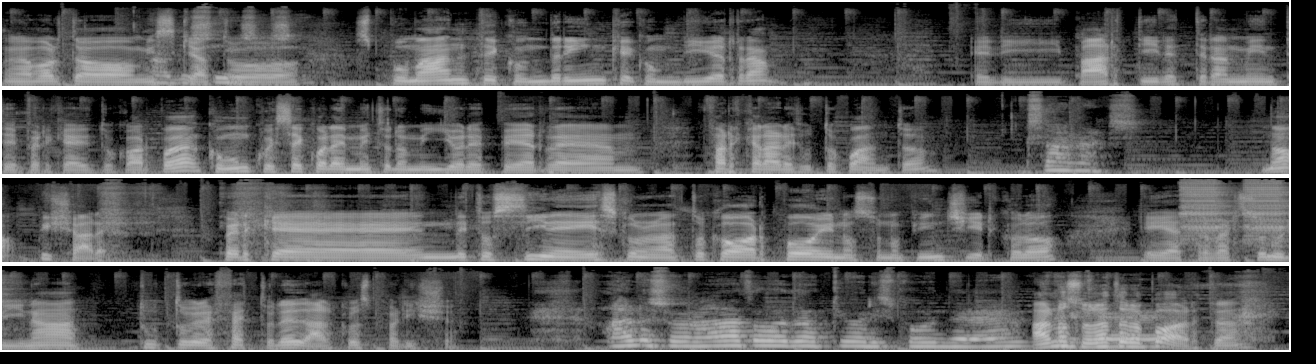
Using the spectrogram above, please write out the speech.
Una volta ho Ah, beh, mischiato sì, sì, spumante con drink, e con birra. E li parti letteralmente perché è il tuo corpo. Eh, comunque, sai qual è il metodo migliore per ehm, far calare tutto quanto? Xanax. No, pisciare. Perché le tossine escono dal tuo corpo e non sono più in circolo. E attraverso l'urina tutto l'effetto dell'alcol sparisce. Hanno suonato, vado un attimo a rispondere. eh, Hanno perché- suonato la porta?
